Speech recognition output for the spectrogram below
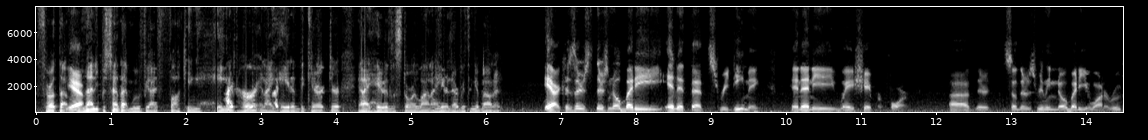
throughout that Yeah. ninety percent of that movie, I fucking hated her, and I hated the character, and I hated the storyline. I hated everything about it. Yeah, because there's there's nobody in it that's redeeming in any way, shape, or form. Uh, there, so there's really nobody you want to root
